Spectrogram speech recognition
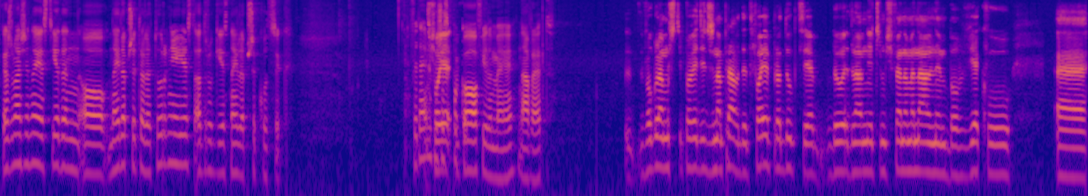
W każdym razie, no jest jeden o najlepszy teleturniej jest, a drugi jest najlepszy kucyk. Wydaje mi się, Twoje- że spoko filmy nawet. W ogóle muszę ci powiedzieć, że naprawdę twoje produkcje były dla mnie czymś fenomenalnym, bo w wieku e,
